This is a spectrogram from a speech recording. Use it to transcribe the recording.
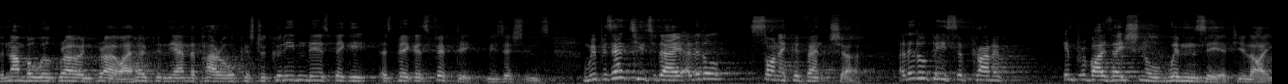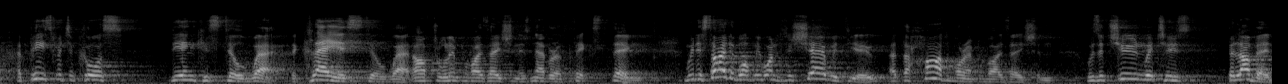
the number will grow and grow. I hope in the end the para orchestra could even be as big, as big as 50 musicians. And we present to you today a little sonic adventure, a little piece of kind of improvisational whimsy, if you like. A piece which, of course, the ink is still wet, the clay is still wet. After all, improvisation is never a fixed thing. We decided what we wanted to share with you at the heart of our improvisation was a tune which is beloved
